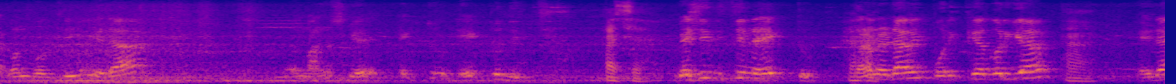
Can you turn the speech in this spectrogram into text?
এখন বলছি এটা মানুষকে একটু একটু দিচ্ছি। আচ্ছা। বেশি দিচ্ছি না একটু। কারণ এটা আমি পরীক্ষা করিয়া হ্যাঁ। এটা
